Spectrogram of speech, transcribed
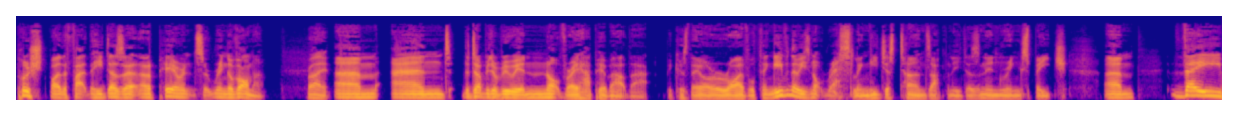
pushed by the fact that he does a, an appearance at Ring of Honor. Right. Um, and the WWE are not very happy about that because they are a rival thing. Even though he's not wrestling, he just turns up and he does an in ring speech. Um, they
